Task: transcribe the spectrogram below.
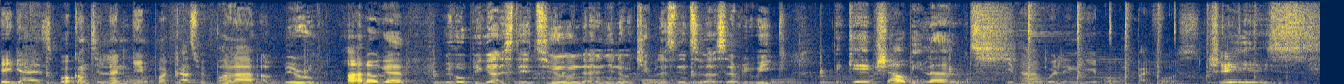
Hey guys, welcome to Learn Game Podcast with Bola. Abiru. And again, We hope you guys stay tuned and you know keep listening to us every week. the game shall be learned. either willingly or by force. Jeez.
